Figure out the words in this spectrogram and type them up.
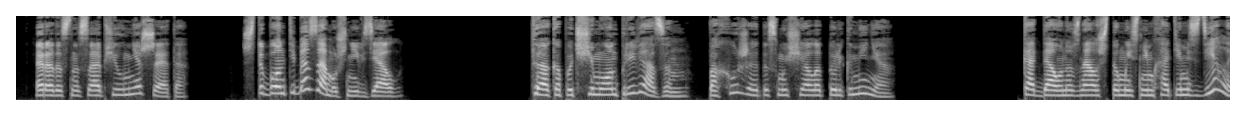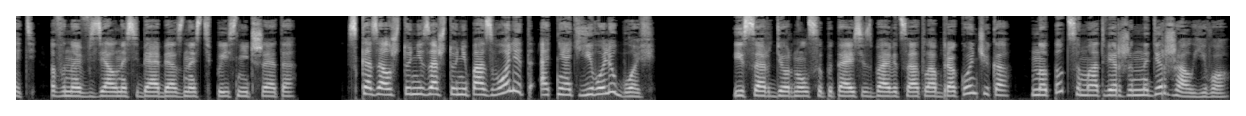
— радостно сообщил мне Шета. «Чтобы он тебя замуж не взял». «Так, а почему он привязан? Похоже, это смущало только меня». «Когда он узнал, что мы с ним хотим сделать», — вновь взял на себя обязанность пояснить Шета, сказал, что ни за что не позволит отнять его любовь. Исар дернулся, пытаясь избавиться от лап дракончика, но тот самоотверженно держал его.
